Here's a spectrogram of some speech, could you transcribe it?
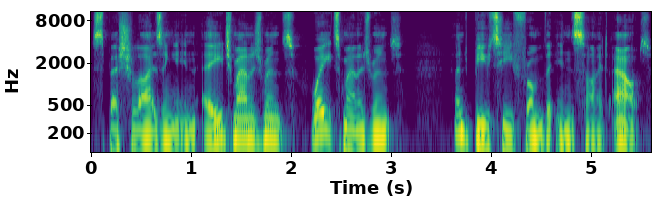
specializing in age management, weight management, and beauty from the inside out.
